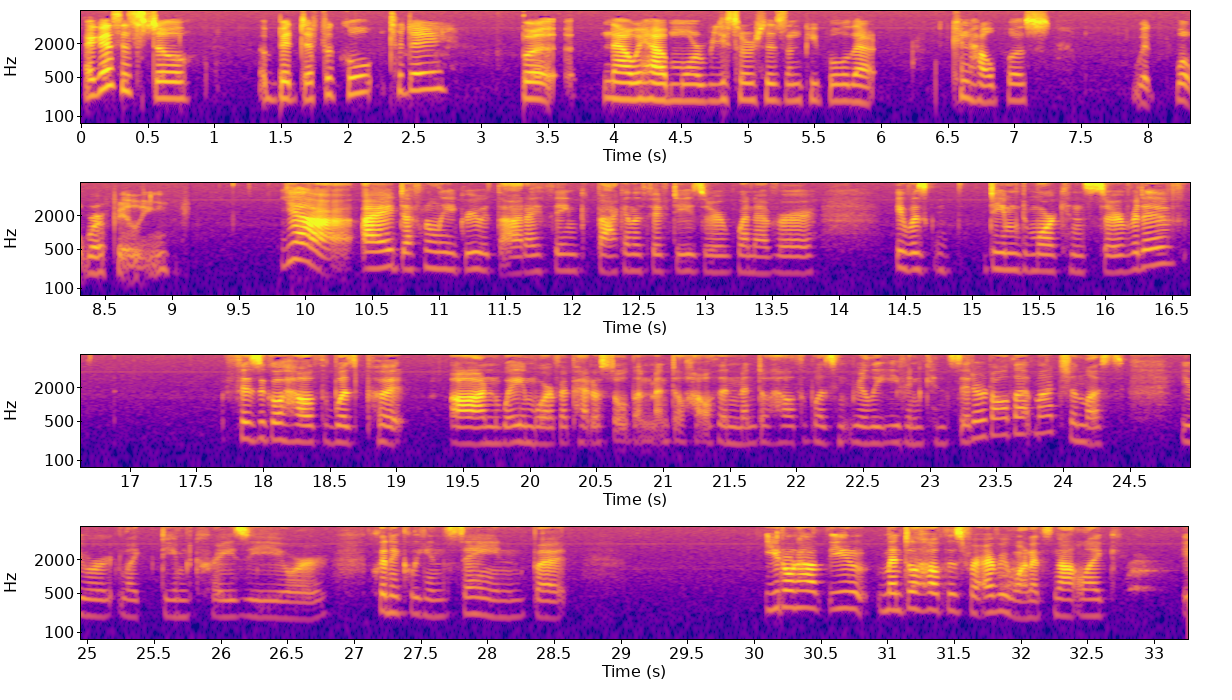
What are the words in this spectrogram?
I guess it's still a bit difficult today, but now we have more resources and people that can help us with what we're feeling. Yeah, I definitely agree with that. I think back in the 50s or whenever it was deemed more conservative, physical health was put on way more of a pedestal than mental health, and mental health wasn't really even considered all that much unless you were like deemed crazy or clinically insane. But you don't have you. Mental health is for everyone. It's not like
